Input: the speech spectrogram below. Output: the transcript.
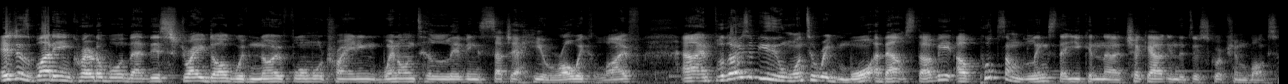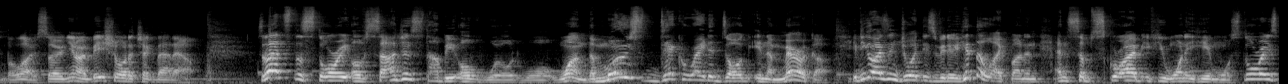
It's just bloody incredible that this stray dog with no formal training went on to living such a heroic life. Uh, and for those of you who want to read more about Stubby, I'll put some links that you can uh, check out in the description box below. So, you know, be sure to check that out. So that's the story of Sergeant Stubby of World War One, the most decorated dog in America. If you guys enjoyed this video, hit the like button and subscribe if you want to hear more stories.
